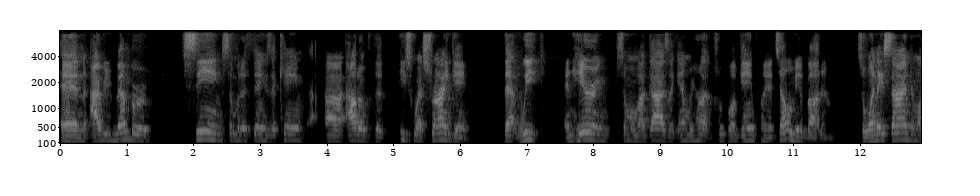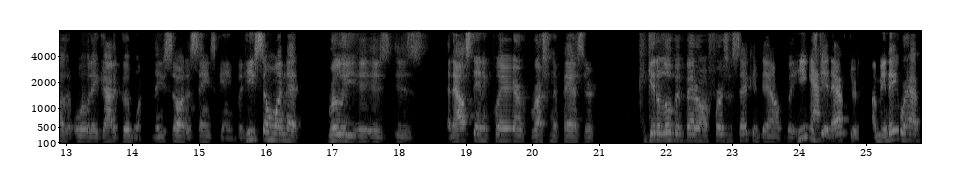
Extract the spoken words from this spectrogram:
And I remember seeing some of the things that came uh, out of the East West Shrine game that week and hearing some of my guys like Emory Hunt, football game plan, telling me about him. So when they signed him, I was like, oh, they got a good one. And then you saw the Saints game. But he's someone that really is is an outstanding player, rushing the passer. could get a little bit better on first and second down, but he was Yeah. getting after. it. I mean, they were having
